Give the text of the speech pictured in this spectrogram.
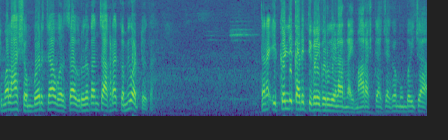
तुम्हाला हा शंभरच्या वरचा विरोधकांचा आकडा कमी वाटतोय का? त्यांना इकडली काडी तिकडे करू देणार नाही. महाराष्ट्राच्या किंवा मुंबईच्या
